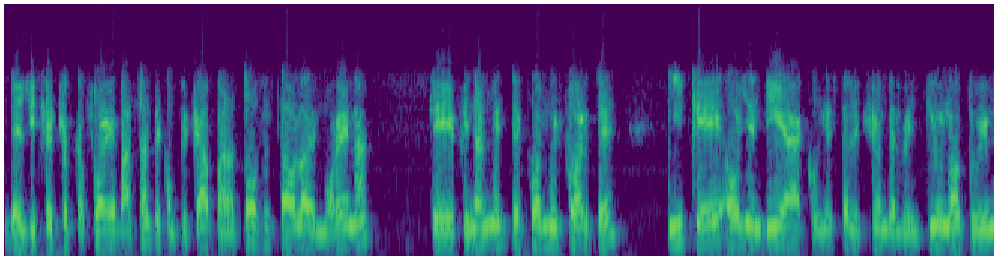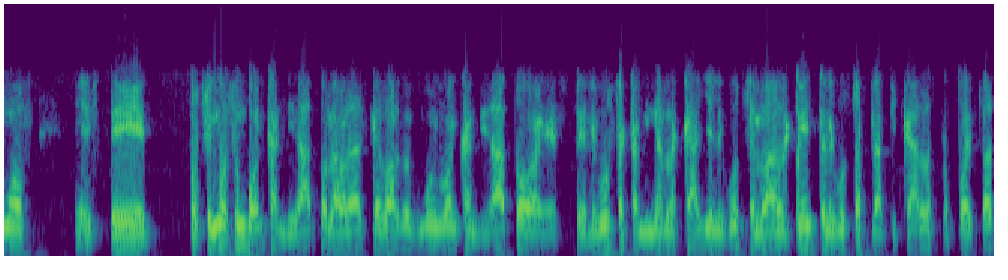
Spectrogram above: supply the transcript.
del 18 que fue bastante complicada para todos, esta ola de Morena, que finalmente fue muy fuerte y que hoy en día con esta elección del 21 tuvimos este pues un buen candidato, la verdad es que Eduardo es muy buen candidato, este, le gusta caminar la calle, le gusta saludar a la gente, le gusta platicar las propuestas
